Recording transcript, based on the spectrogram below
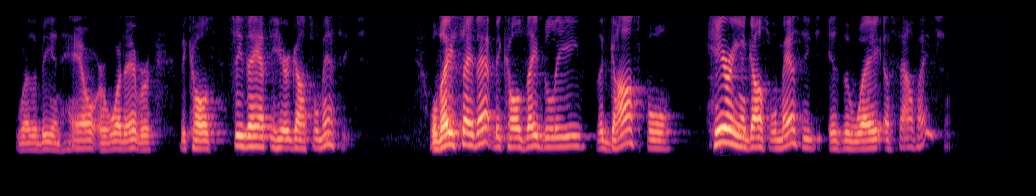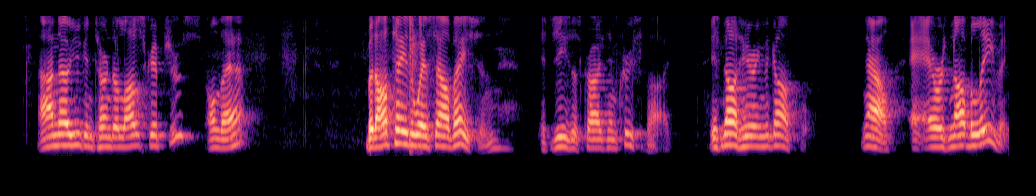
whether it be in hell or whatever, because see, they have to hear a gospel message. Well, they say that because they believe the gospel hearing a gospel message is the way of salvation. I know you can turn to a lot of scriptures on that, but I'll tell you the way of salvation it's Jesus Christ and Him crucified. It's not hearing the gospel. Now, or it's not believing.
